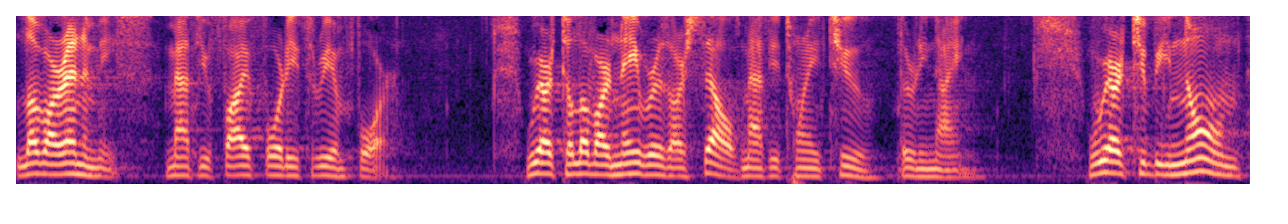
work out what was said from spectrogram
love our enemies, Matthew 5 43 and 4. We are to love our neighbors ourselves, Matthew 22 39. We are to be known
